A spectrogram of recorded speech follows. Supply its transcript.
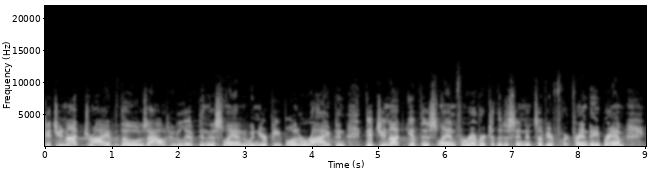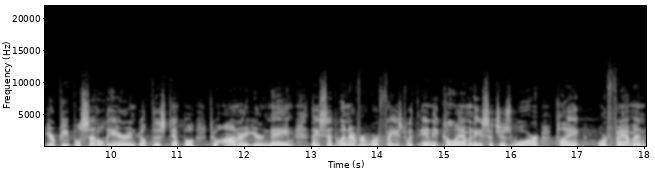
did you not drive those out who lived in this land when your people had arrived? And did you not give this land forever to the descendants of your friend Abraham? Your people settled here and built this temple to honor your name. They said, whenever we're faced with any calamity, such as war, plague, or famine,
